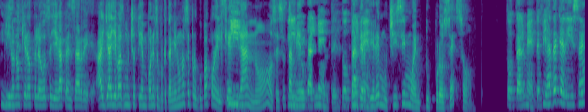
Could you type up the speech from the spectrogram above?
y yo no quiero que luego se llegue a pensar de, ay, ya llevas mucho tiempo en eso, porque también uno se preocupa por el qué dirán, ¿no? O sea, eso también totalmente, totalmente. interfiere muchísimo en tu proceso. Totalmente. Fíjate que dice,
